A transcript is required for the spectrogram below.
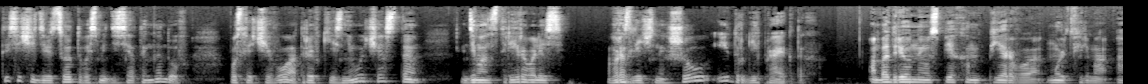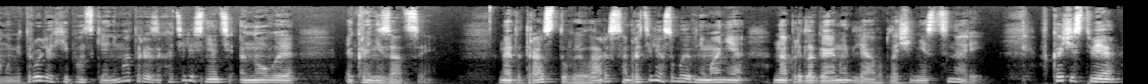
1980-х годов, после чего отрывки из него часто демонстрировались в различных шоу и других проектах. Ободренные успехом первого мультфильма о мумитролях, японские аниматоры захотели снять новые экранизации. На этот раз Тува и Ларс обратили особое внимание на предлагаемый для воплощения сценарий. В качестве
